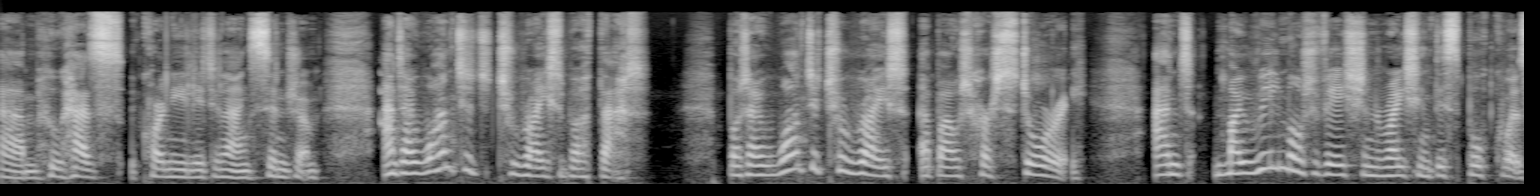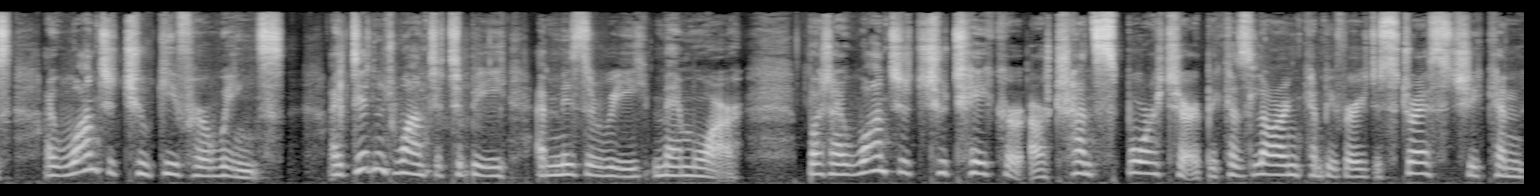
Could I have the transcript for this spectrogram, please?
um, who has Cornelia de Lange syndrome. And I wanted to write about that. But I wanted to write about her story. And my real motivation in writing this book was I wanted to give her wings. I didn't want it to be a misery memoir, but I wanted to take her or transport her because Lauren can be very distressed. She can,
